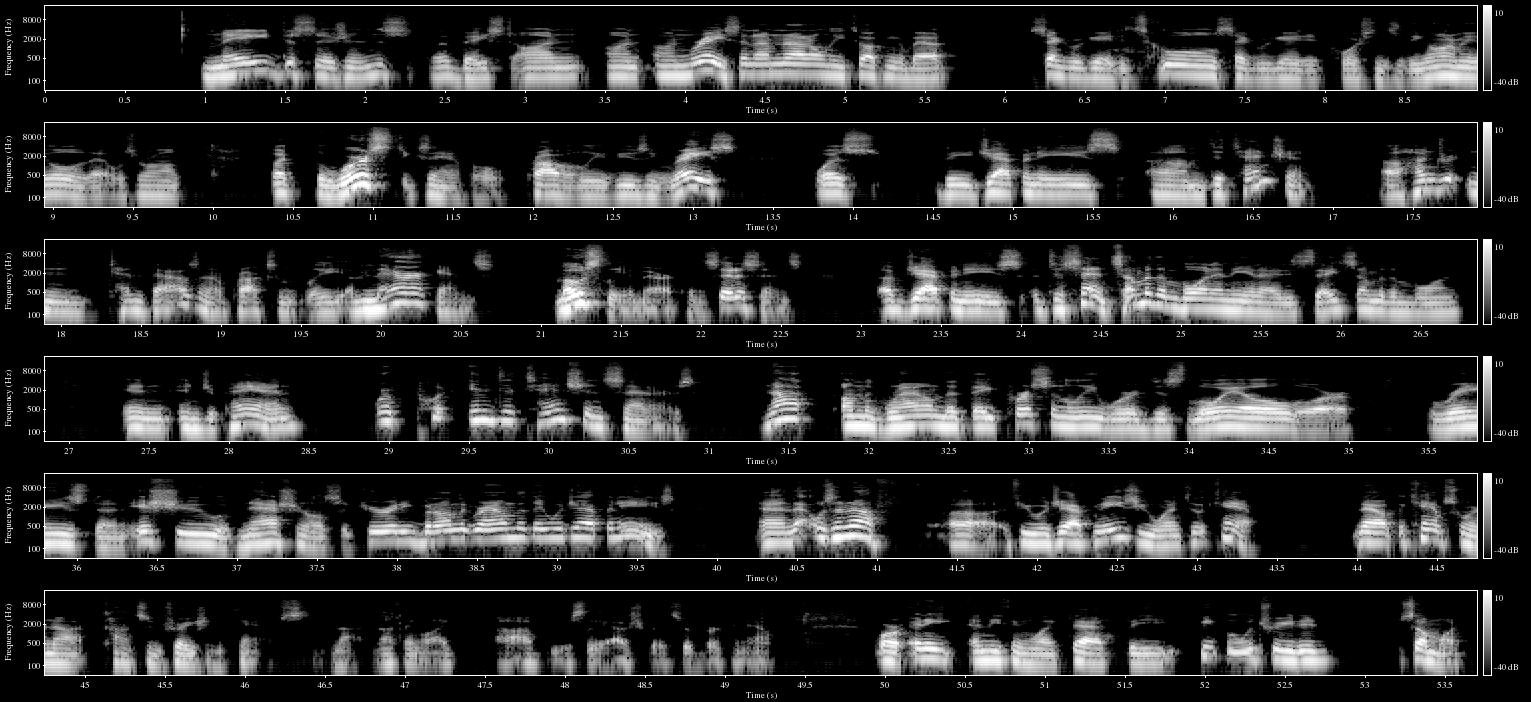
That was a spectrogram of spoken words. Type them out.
made decisions uh, based on, on, on race. And I'm not only talking about segregated schools, segregated portions of the army, all of that was wrong But the worst example, probably, of using race was the Japanese um, detention. 110,000 approximately Americans, mostly American citizens of Japanese descent, some of them born in the United States, some of them born in, in Japan, were put in detention centers, not on the ground that they personally were disloyal or raised an issue of national security, but on the ground that they were Japanese. And that was enough. Uh, if you were Japanese, you went to the camp. Now, the camps were not concentration camps, not nothing like obviously Auschwitz or Birkenau or any anything like that. The people were treated somewhat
